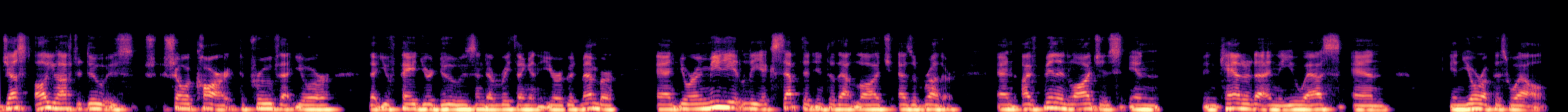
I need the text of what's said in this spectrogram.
Just all you have to do is sh- show a card to prove that you're that you've paid your dues and everything, and you're a good member, and you are immediately accepted into that lodge as a brother. And I've been in lodges in in Canada and the U.S. and in Europe as well.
